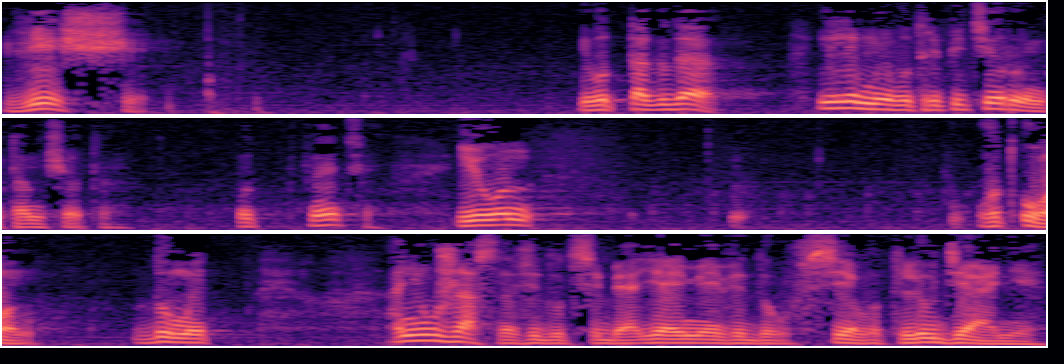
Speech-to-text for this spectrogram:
вещи. И вот тогда, или мы вот репетируем там что-то, вот, знаете, и он, вот он думает, они ужасно ведут себя, я имею в виду все вот людяне,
